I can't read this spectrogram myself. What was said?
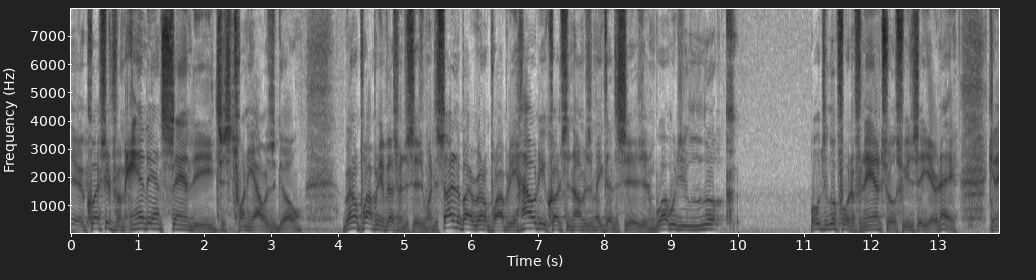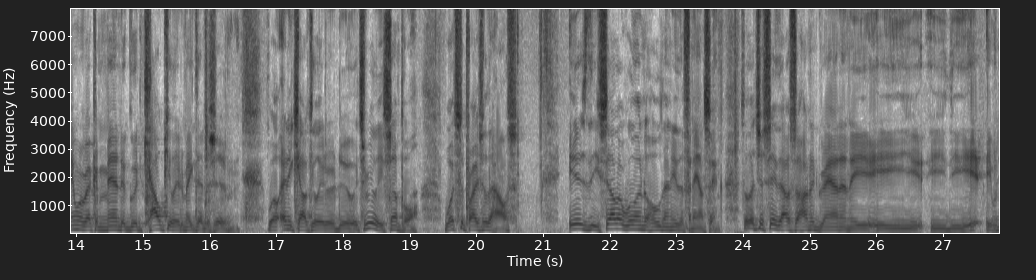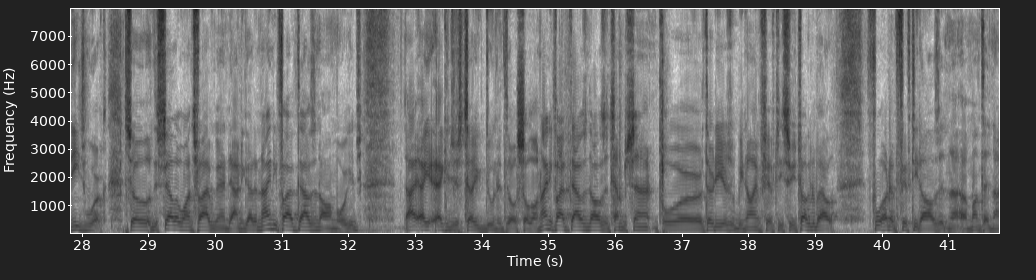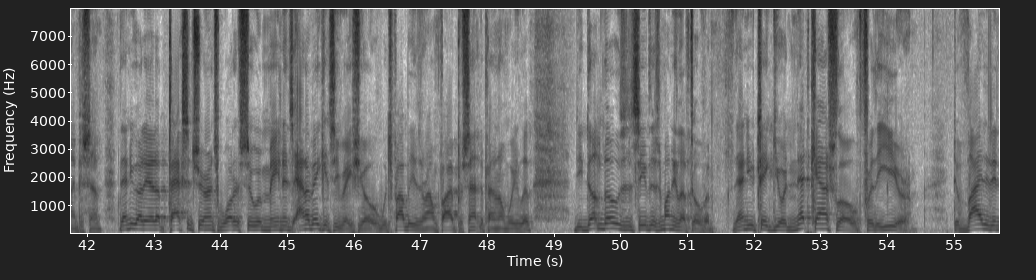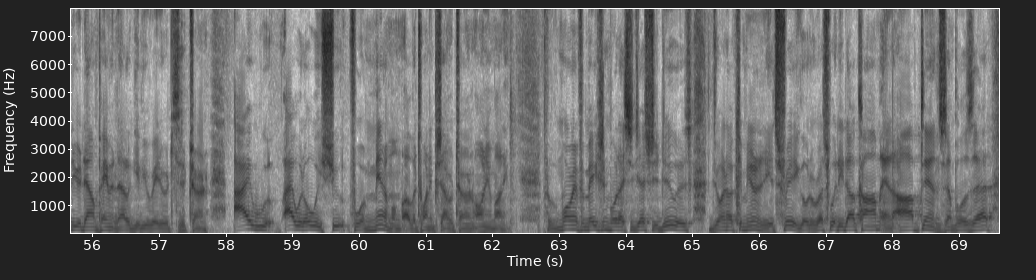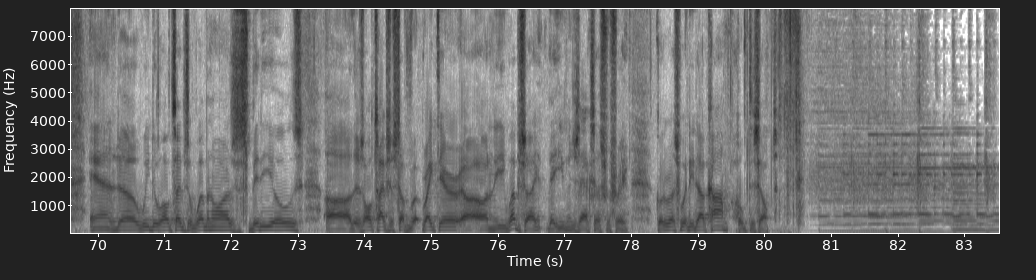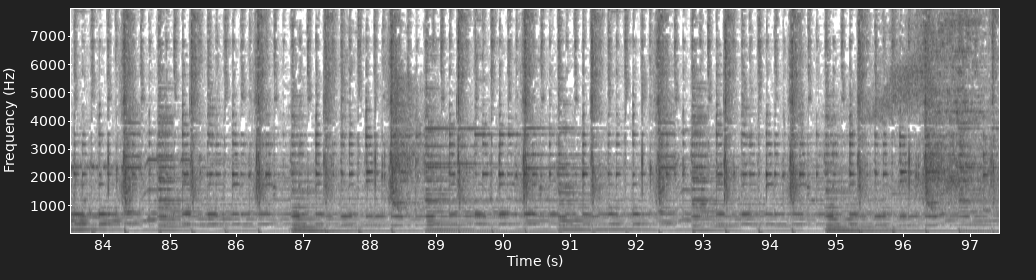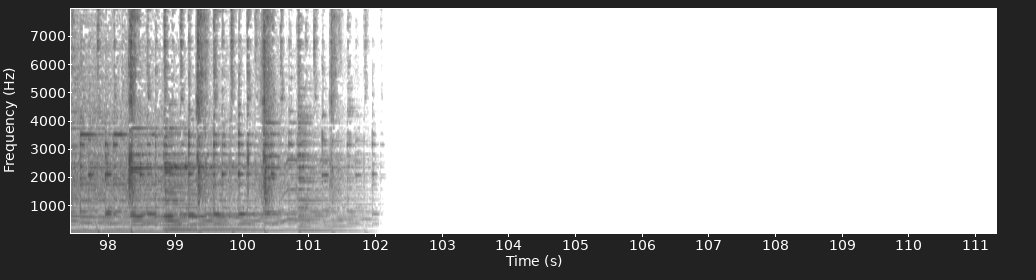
A question from Andy and Sandy just 20 hours ago. Rental property investment decision. When deciding to buy a rental property, how do you crunch the numbers and make that decision? What would you look what would you look for in the financials for you to say yeah or nay? Can anyone recommend a good calculator to make that decision? Well, any calculator will do. It's really simple. What's the price of the house? Is the seller willing to hold any of the financing? So let's just say the house is 100 grand and he, he, he, it needs work. So the seller wants five grand down. You got a $95,000 mortgage I, I, I, can just tell you doing it though so long. Ninety-five thousand dollars at ten percent for thirty years would be nine fifty. So you're talking about four hundred fifty dollars a month at nine percent. Then you got to add up tax insurance, water, sewer, maintenance, and a vacancy ratio, which probably is around five percent depending on where you live. Deduct those and see if there's money left over. Then you take your net cash flow for the year divide it into your down payment, and that'll give you a rate of return. I, I would always shoot for a minimum of a 20% return on your money. For more information, what I suggest you do is join our community. It's free. Go to russwhitney.com and opt in. Simple as that. And uh, we do all types of webinars, videos. Uh, there's all types of stuff right there uh, on the website that you can just access for free. Go to russwhitney.com. Hope this helped.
